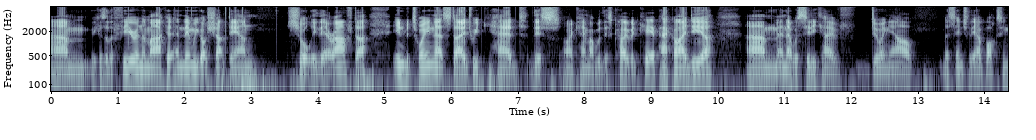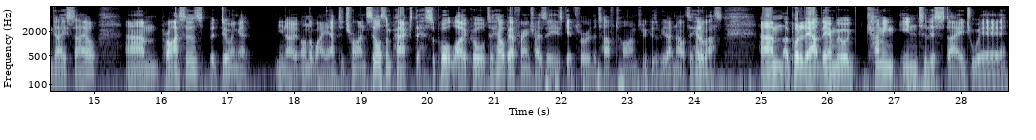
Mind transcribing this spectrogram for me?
um, because of the fear in the market, and then we got shut down shortly thereafter. In between that stage, we had this. I came up with this COVID care pack idea, um, and that was City Cave doing our essentially our Boxing Day sale um, prices, but doing it you know, on the way out to try and sell some packs to support local, to help our franchisees get through the tough times because we don't know what's ahead of us. Um, I put it out there, and we were coming into this stage where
